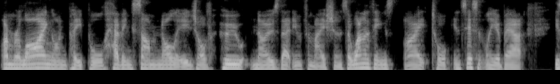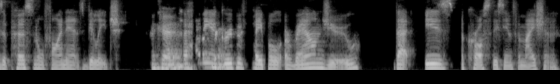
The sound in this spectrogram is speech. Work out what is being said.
I'm relying on people having some knowledge of who knows that information. So, one of the things I talk incessantly about is a personal finance village. Okay. So, having a group of people around you that is across this information.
